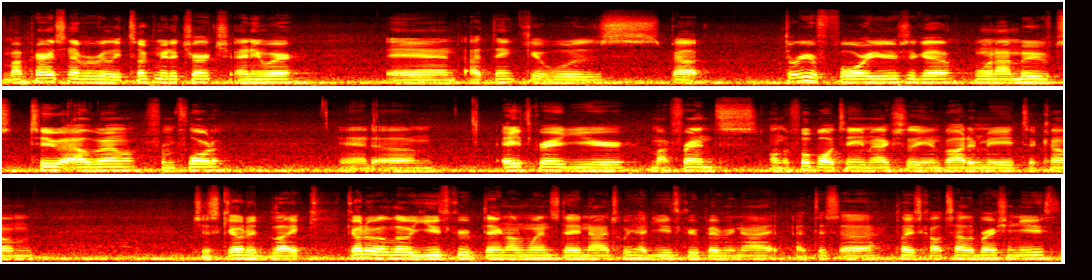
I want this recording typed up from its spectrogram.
my parents never really took me to church anywhere, and I think it was about three or four years ago when I moved to Alabama from Florida, and um, eighth grade year, my friends on the football team actually invited me to come. Just go to like go to a little youth group thing on Wednesday nights. We had youth group every night at this uh, place called Celebration Youth,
